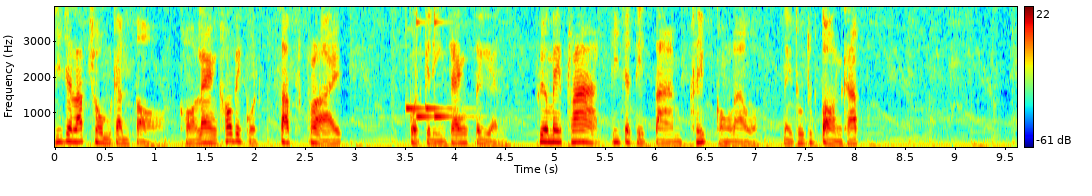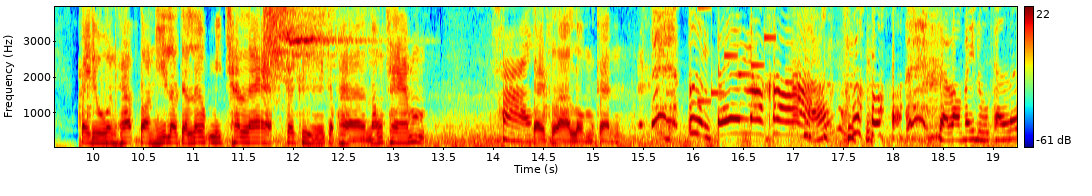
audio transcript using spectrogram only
ที่จะรับชมกันต่อ ขอแรงเข้าไปกด subscribe กดกระดิ่งแจ้งเตือน เพื่อไม่พลาดที่จะติดตามคลิปของเราในทุกๆตอนครับ ไปดูกันครับ ตอนนี้เราจะเริ่มมิชชั่นแรกก็คือจะพาน้องแชมป์ใช่ไปสลาลมกัน ตื่นเต้นนะคะ เดี๋ยวเราไปดูกันเล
